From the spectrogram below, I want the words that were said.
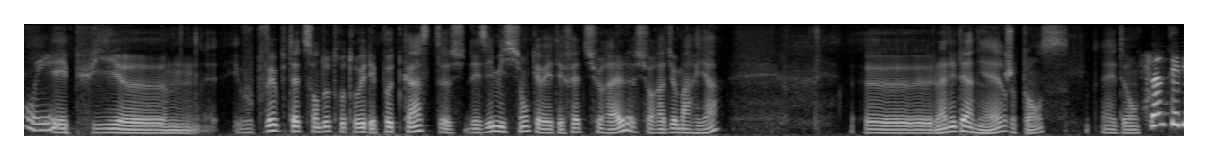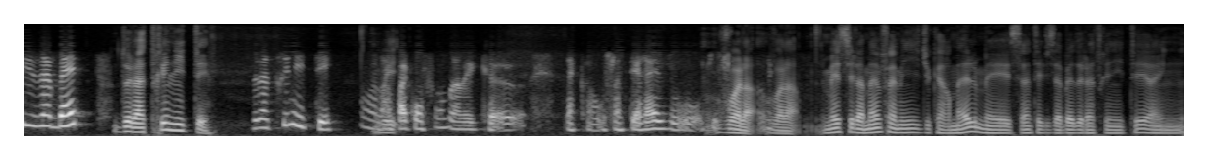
Oui. Et puis, euh, vous pouvez peut-être sans doute retrouver des podcasts, euh, des émissions qui avaient été faites sur elle, sur Radio Maria, euh, l'année dernière, je pense. Et donc, Sainte Élisabeth de la Trinité. de la Trinité. Voilà, Oui. pas confondre avec, d'accord, ou Sainte Thérèse ou. Voilà, voilà. Mais c'est la même famille du Carmel, mais Sainte Élisabeth de la Trinité a une,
